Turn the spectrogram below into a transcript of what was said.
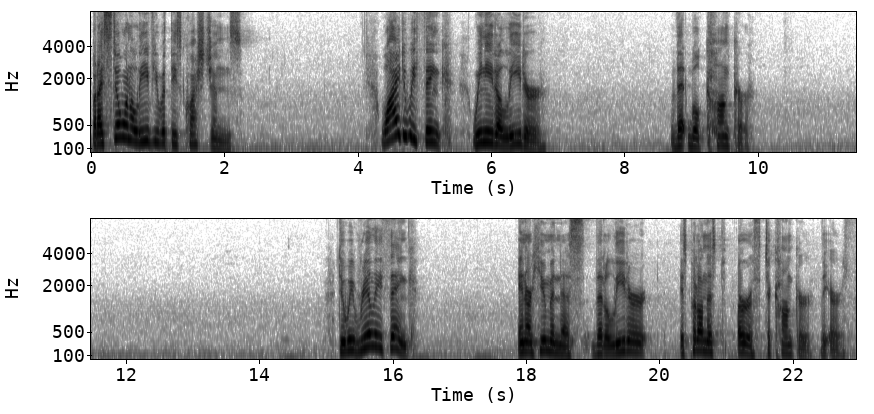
But I still want to leave you with these questions. Why do we think we need a leader that will conquer? Do we really think in our humanness that a leader is put on this earth to conquer the earth?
